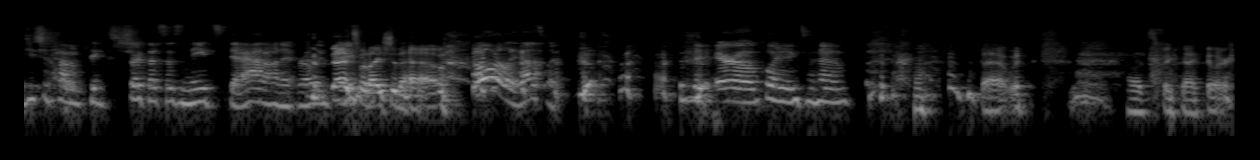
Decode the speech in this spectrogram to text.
You should have a big shirt that says Nate's dad on it, really. That's what I should have. Totally, that's what, the big arrow pointing to him. That would, that's spectacular.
